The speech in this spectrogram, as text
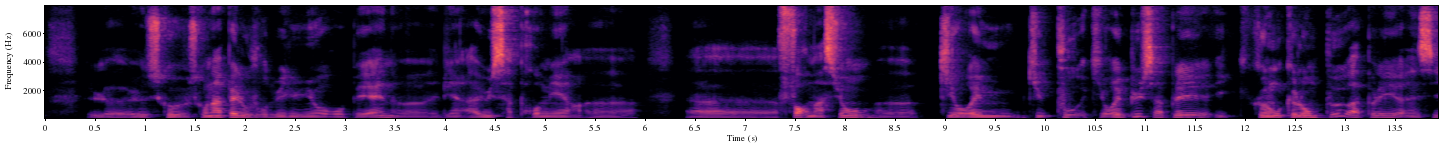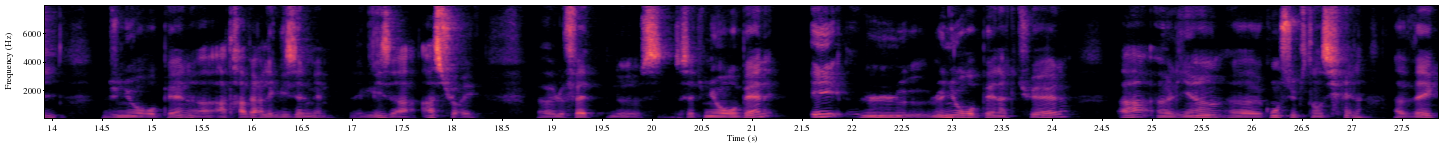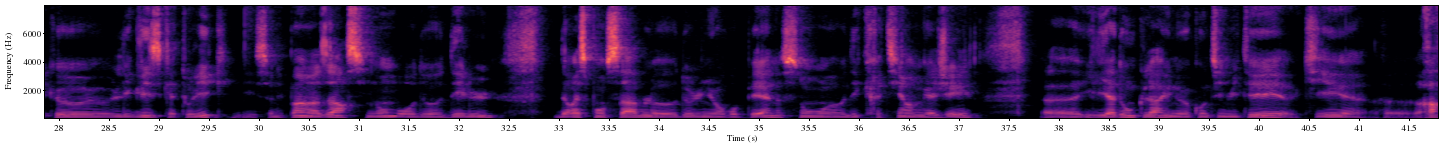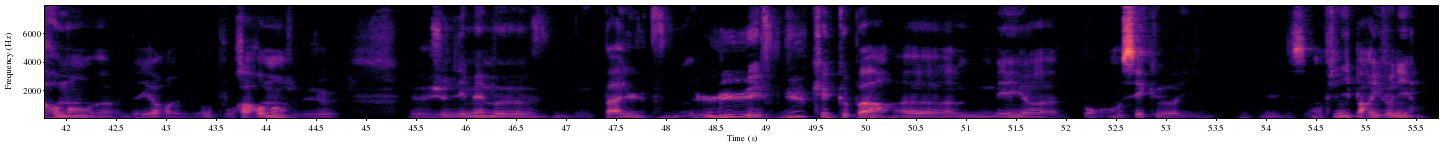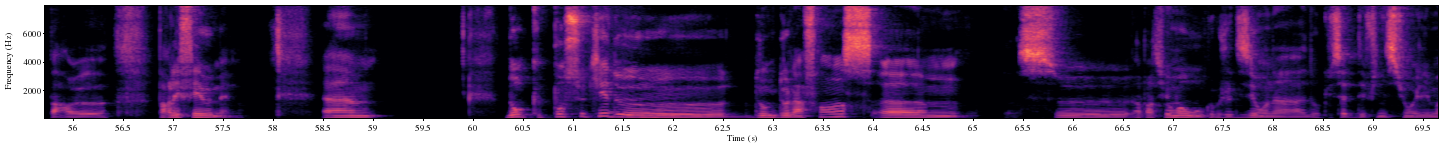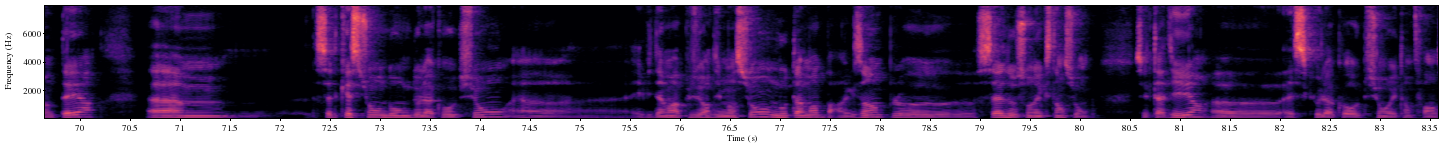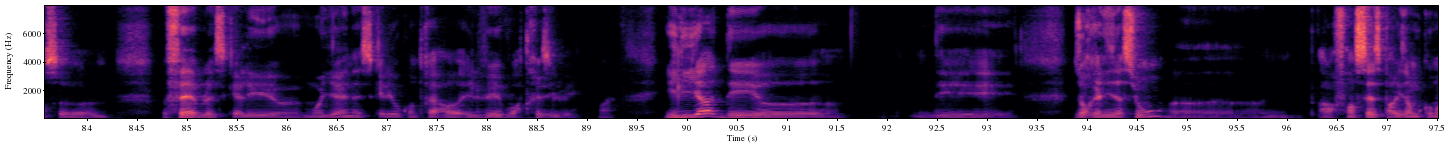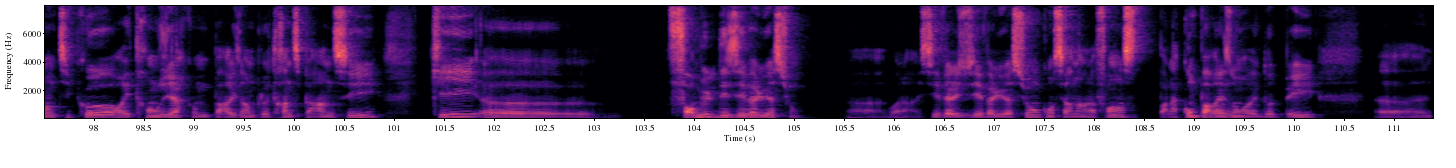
euh, ce qu'on appelle aujourd'hui l'Union européenne euh, eh bien, a eu sa première formation qui, aurait, qui, pour, qui aurait pu s'appeler, que l'on peut appeler ainsi, d'Union européenne à, travers l'Église elle-même. L'Église a assuré le fait de, cette Union européenne et l'Union européenne actuelle a un lien euh, consubstantiel avec euh, l'Église catholique, et ce n'est pas un hasard si nombre d'élus, de, responsables de l'Union européenne sont euh, des chrétiens engagés. il y a donc là une continuité qui est rarement, d'ailleurs, rarement, je, je, ne l'ai même pas lu et vu quelque part, mais bon, on sait que on finit par y venir, par, euh, par les faits eux-mêmes. Euh, donc, pour ce qui est de, donc de la France, euh, à partir du moment où, comme je disais, on a donc cette définition élémentaire, cette question donc de la corruption, évidemment, a plusieurs dimensions, notamment par exemple celle de son extension. C'est-à-dire, euh, est-ce que la corruption est en France euh, faible? Est-ce qu'elle est, euh, moyenne? Est-ce qu'elle est au contraire élevée, voire très élevée? Il y a des, des organisations, alors françaises par exemple comme Anticor, étrangères comme par exemple Transparency, qui formulent des évaluations. voilà, ces évaluations concernant la France, par la comparaison avec d'autres pays, euh,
